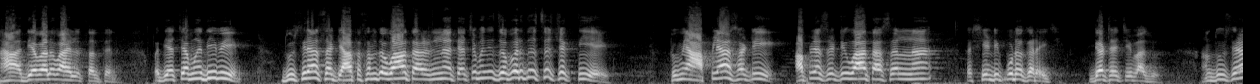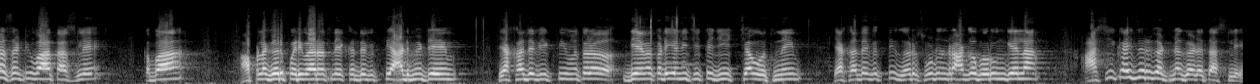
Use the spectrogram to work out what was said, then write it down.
हा देवाला व्हायला चालतं ना. पण त्याच्यामध्ये बी दुसऱ्यासाठी आता समजा वाहत आले ना त्याच्यामध्ये जबरदस्त शक्ती आहे. तुम्ही आपल्यासाठी आपल्यासाठी वाहत असाल ना तर शेंडी पुढं करायची. जठाची बाजू. आणि दुसऱ्यासाठी वाहत असले का बा आपला घर परिवारातला एखादा व्यक्ती ॲडमिट आहे एखादा व्यक्ती मात्र देवाकडे येण्याची त्याची इच्छा होत नाही एखादा व्यक्ती घर सोडून राग भरून गेला अशी काही जर घटना घडत असली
